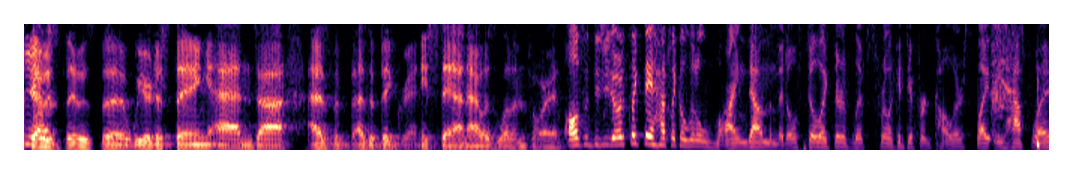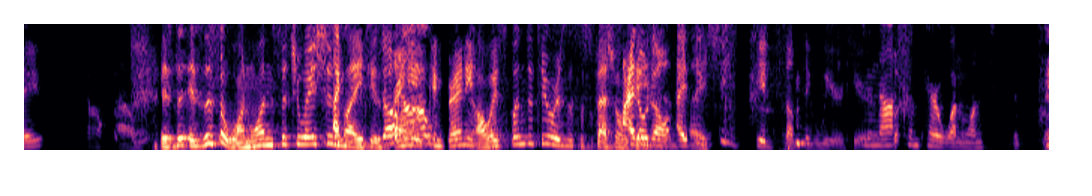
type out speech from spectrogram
Yeah. It was. It was the weirdest thing. And uh, as the as a big granny stan, I was living for it. Also, did you notice like they had like a little line down the middle still, like their lips were like a different color, slightly halfway? Oh, wow. Is the is this a one one situation? I like, is so. granny, can granny always split into two, or is this a special? I don't know. I Like, think she did something weird here. Do not But- compare one one to two.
